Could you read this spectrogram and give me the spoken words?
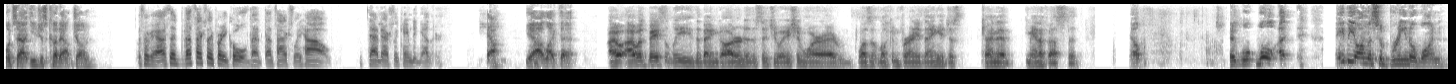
What's that? You just cut out, John. That's okay. I said that's actually pretty cool. That that's actually how that actually came together. Yeah, Yeah, I like that. I, I was basically the Ben Goddard of the situation where I wasn't looking for anything. It just kind of manifested. Yep. It will, well, uh, maybe on the Sabrina one,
